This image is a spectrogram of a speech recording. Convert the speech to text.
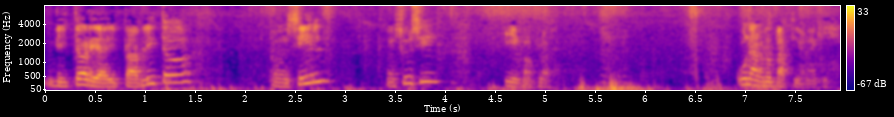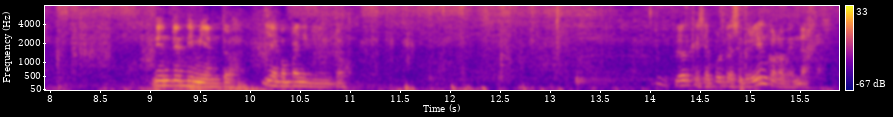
Victoria y Pablito con Sil, con Susi y con Flor. Una agrupación aquí de entendimiento y acompañamiento. Flor que se porta súper bien con los vendajes.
